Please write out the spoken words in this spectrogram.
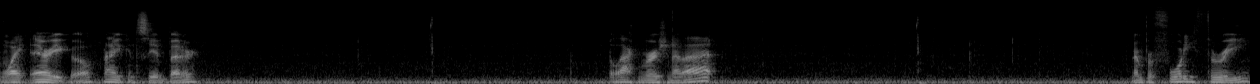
White, there you go. Now you can see it better. Black version of that. Number 43.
